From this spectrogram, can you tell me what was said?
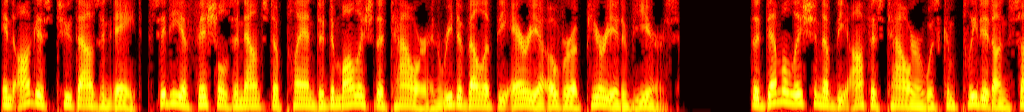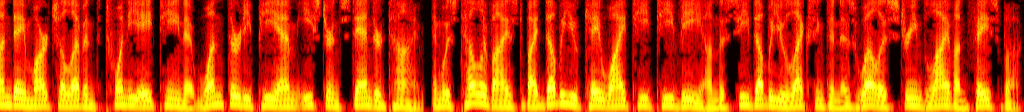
In August 2008, city officials announced a plan to demolish the tower and redevelop the area over a period of years. The demolition of the office tower was completed on Sunday, March 11, 2018 at 1.30 p.m. Eastern Standard Time, and was televised by WKYT-TV on the CW Lexington as well as streamed live on Facebook.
